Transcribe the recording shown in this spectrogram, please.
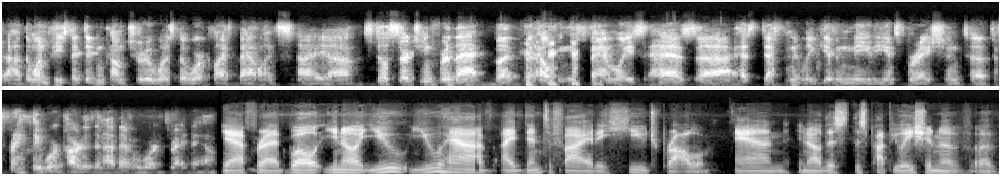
Uh, the one piece that didn't come true was the work-life balance. I uh, still searching for that, but, but helping these families has uh, has definitely given me the inspiration to, to frankly work harder than I've ever worked right now. Yeah, Fred. Well, you know, you you have identified a huge problem, and you know this this population of of,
